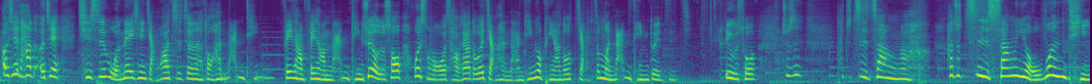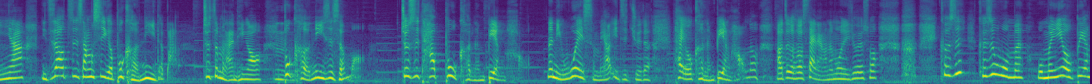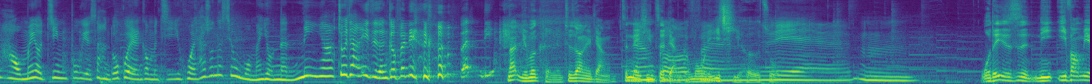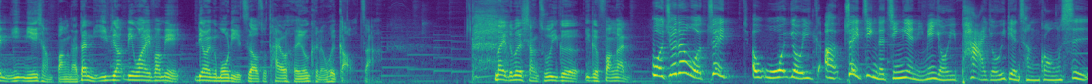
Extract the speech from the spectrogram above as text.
而且他的，而且其实我内心讲话是真的都很难听，非常非常难听。所以有的时候为什么我吵架都会讲很难听？因为我平常都讲这么难听对自己。例如说，就是他就智障啊，他就智商有问题呀、啊。你知道智商是一个不可逆的吧？就这么难听哦。嗯、不可逆是什么？就是他不可能变好。那你为什么要一直觉得他有可能变好呢？然后这个时候善良的莫妮就会说：“ 可是，可是我们我们也有变好，我们有进步，也是很多贵人给我们机会。”他说：“那是因为我们有能力呀、啊。”就这样一直人格分裂，人格分裂。那有没有可能就让你两这内心这两个莫妮一起合作？嗯，我的意思是你一方面你你也想帮他，但你一另外一方面另外一个莫妮也知道说他有很有可能会搞砸。那你能不能想出一个一个方案？我觉得我最。呃，我有一个呃，最近的经验里面有一怕有一点成功，是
